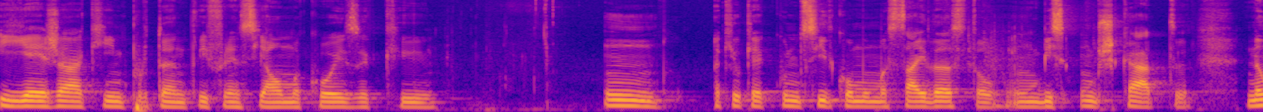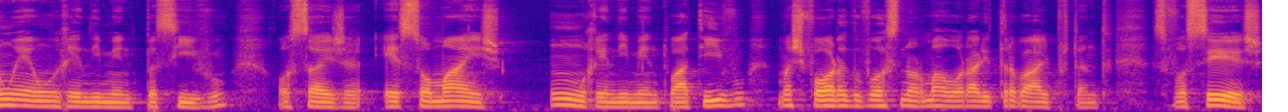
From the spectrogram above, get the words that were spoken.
E é já aqui importante diferenciar uma coisa que um aquilo que é conhecido como uma side hustle, um, um pescate, não é um rendimento passivo, ou seja, é só mais um rendimento ativo, mas fora do vosso normal horário de trabalho. Portanto, se vocês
